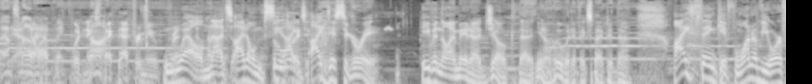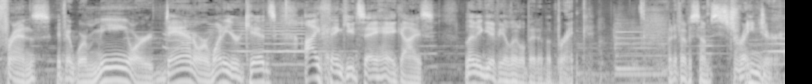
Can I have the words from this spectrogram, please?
that's Yeah, not no, I happening. Wouldn't Not. expect that from you. Fred. Well, that's I don't see. I. I disagree. Even though I made a joke that you know who would have expected that. I think if one of your friends, if it were me or Dan or one of your kids, I think you'd say, "Hey guys, let me give you a little bit of a break." But if it was some stranger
